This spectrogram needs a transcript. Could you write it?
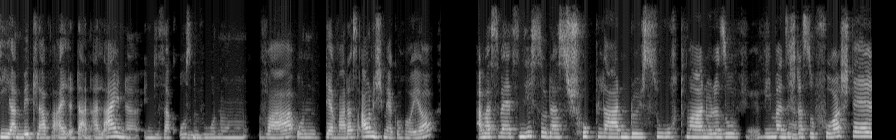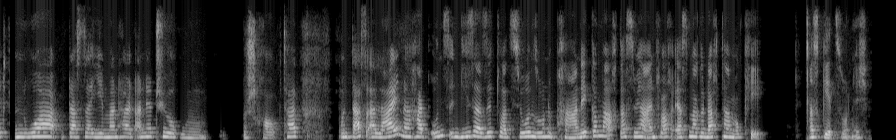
die ja mittlerweile dann alleine in dieser großen mhm. Wohnung war und der war das auch nicht mehr geheuer. Aber es war jetzt nicht so, dass Schubladen durchsucht waren oder so, wie man sich ja. das so vorstellt. Nur, dass da jemand halt an der Tür rumgeschraubt hat. Und das alleine hat uns in dieser Situation so eine Panik gemacht, dass wir einfach erstmal gedacht haben, okay, das geht so nicht.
